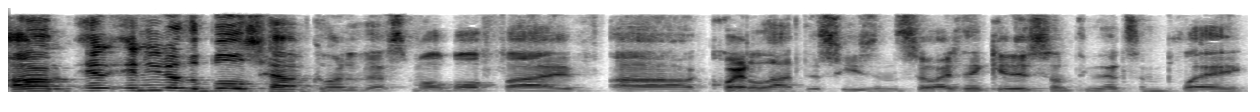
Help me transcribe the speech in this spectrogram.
Um, and, and you know the Bulls have gone to that small ball five uh, quite a lot this season, so I think it is something that's in play.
